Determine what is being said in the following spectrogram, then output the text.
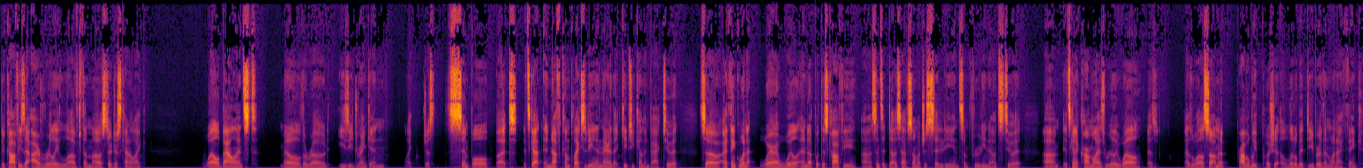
the coffees that I've really loved the most are just kind of like well balanced, middle of the road, easy drinking, like just simple, but it's got enough complexity in there that keeps you coming back to it. So I think when where I will end up with this coffee, uh, since it does have so much acidity and some fruity notes to it, um, it's going to caramelize really well as as well. So I'm going to probably push it a little bit deeper than when I think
